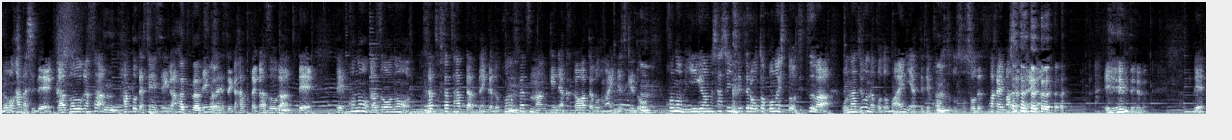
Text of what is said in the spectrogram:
の話で画像がさ、うん。貼っとった先生が弁護士先生が貼った画像があってでこの画像の2つ ,2 つ貼ってあったんやけどこの2つの案件には関わったことないんですけど、うん。この右側の写真に出てる男の人実は同じようなことを前にやっててこの人と訴訟で戦いましたみたいな。えーみたいな。で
